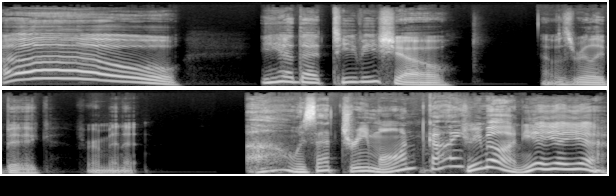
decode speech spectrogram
Oh, he had that TV show that was really big for a minute. Oh, is that Dream On guy? Dream On. Yeah, yeah, yeah.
